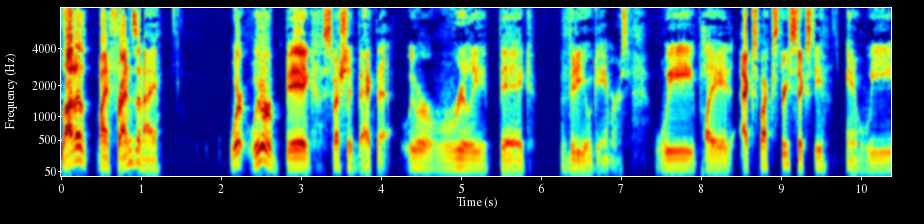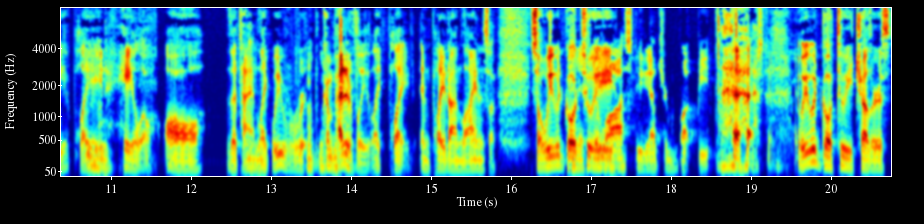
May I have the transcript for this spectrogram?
a lot of my friends and I we're we were big, especially back then. We were really big video gamers. We played Xbox 360 and we played mm-hmm. Halo all the time. Mhm. Like we re- competitively like played and played online and stuff. So we would go if to you a lost, you got your butt beat. We would go to each other's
